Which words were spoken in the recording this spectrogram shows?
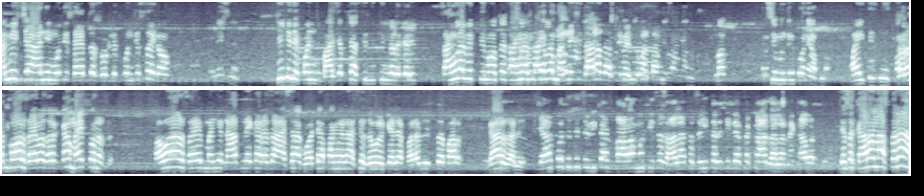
अमित शहा आणि मोदी साहेब जर सोडले कोण दिसतंय का हो? ठीक आहे ते पण भाजपचे असतील नितीन गडकरी चांगला व्यक्तिमत्व चांगला चांगला म्हणण्याची जाणच असली पाहिजे तुम्हाला सांगतो. मग कृषी मंत्री कोण आहे आपला? माहितीच नाही. शरद पवार साहेबासारखं काम माहीत कोणाचं? पवार साहेब म्हणजे नाद नाही करायचा. अशा गोट्या पांगल्या अशा जवळ केल्या फडणवीस फार गार झाले. ज्या पद्धतीचा विकास बारामतीचा झाला तसं इतर जिल्ह्याचा का झाला नाही? का वाटतं? त्याचं कारण असतं ना.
